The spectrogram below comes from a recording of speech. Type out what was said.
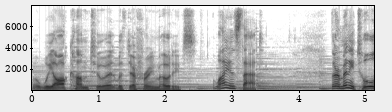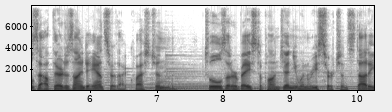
We all come to it with differing motives. Why is that? There are many tools out there designed to answer that question, tools that are based upon genuine research and study.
